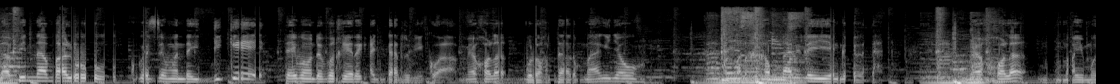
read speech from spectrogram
Na fi na ku ko sama ndey dikkee. Tey moom dafa xëy quoi. Mais bul wax dara maa ngi ñëw. Man xam naa li lay yëngal. Mais may ma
